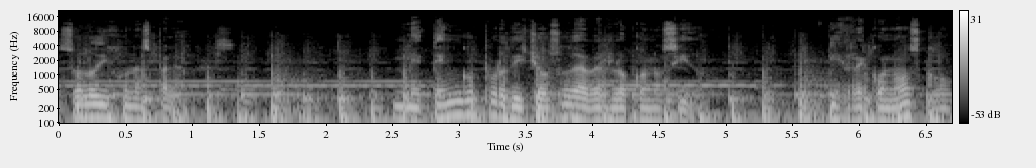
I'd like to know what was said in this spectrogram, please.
solo dijo unas palabras. Me tengo por dichoso de haberlo conocido y reconozco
